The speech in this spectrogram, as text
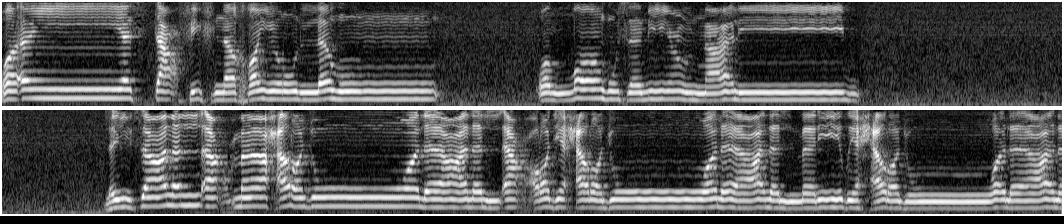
وأن يستعففن خير لهن والله سميع عليم ليس على الأعمى حرج ولا على الأعرج حرج ولا على المريض حرج ولا على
